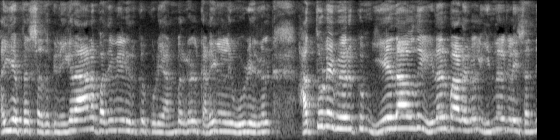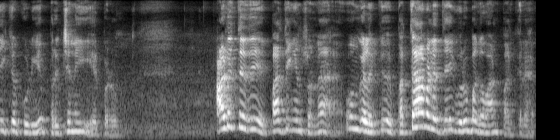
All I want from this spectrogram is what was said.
ஐஎஃப்எஸ் அதுக்கு நிகரான பதவியில் இருக்கக்கூடிய அன்பர்கள் கடைநிலை ஊழியர்கள் அத்துணை பேருக்கும் ஏதாவது இடர்பாடுகள் இன்னல்களை சந்திக்கக்கூடிய பிரச்சனை ஏற்படும். அடுத்தது பார்த்தீங்கன்னு சொன்னால் உங்களுக்கு பத்தாம் இடத்தை குரு பகவான் பார்க்கிறார்.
